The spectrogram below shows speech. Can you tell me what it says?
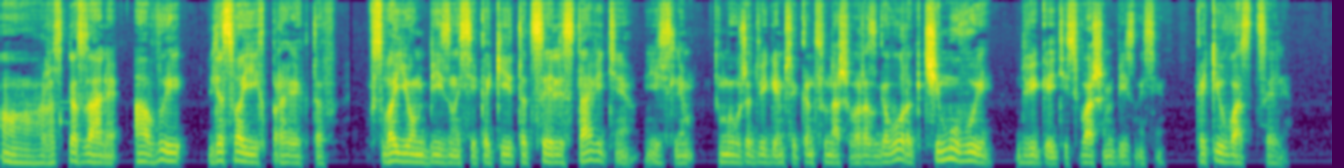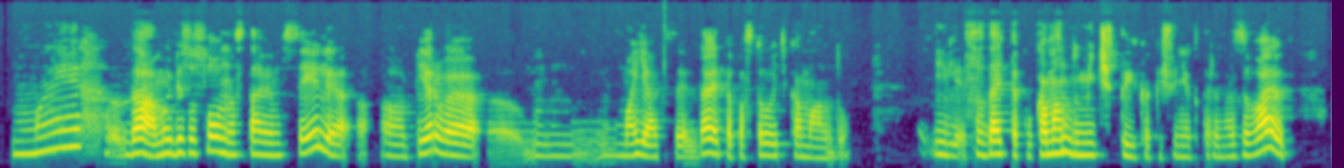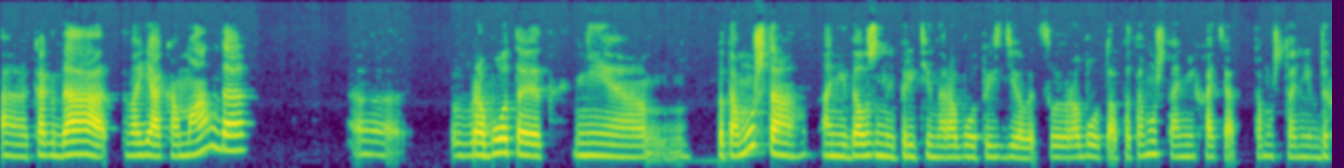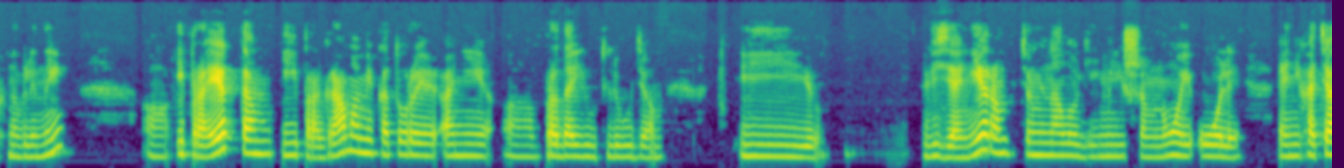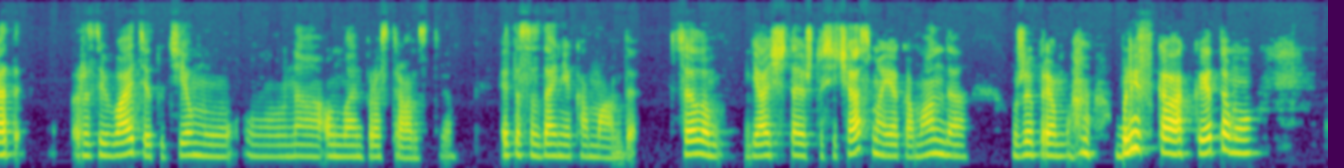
а, рассказали, а вы для своих проектов в своем бизнесе какие-то цели ставите, если мы уже двигаемся к концу нашего разговора, к чему вы двигаетесь в вашем бизнесе? Какие у вас цели? Мы, да, мы, безусловно, ставим цели. А, Первая э, моя цель, да, это построить команду или создать такую команду мечты, как еще некоторые называют, э, когда твоя команда э, работает не потому, что они должны прийти на работу и сделать свою работу, а потому что они хотят, потому что они вдохновлены и проектом, и программами, которые они а, продают людям, и визионером в терминологии Миши, мной, Оли. И они хотят развивать эту тему э, на онлайн-пространстве. Это создание команды. В целом, я считаю, что сейчас моя команда уже прям близка к этому, а,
